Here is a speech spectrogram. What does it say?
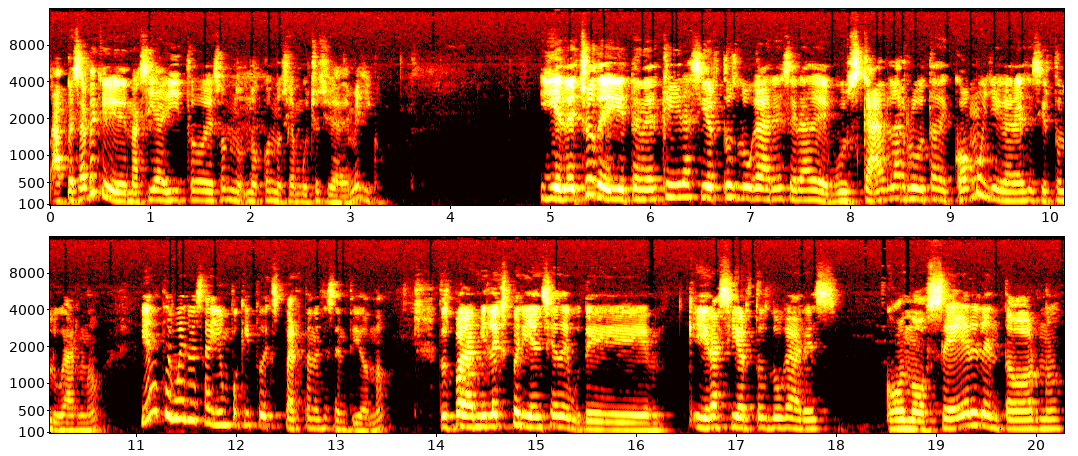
a pesar de que nací ahí y todo eso, no, no conocía mucho Ciudad de México. Y el hecho de tener que ir a ciertos lugares era de buscar la ruta de cómo llegar a ese cierto lugar, ¿no? Y ya te vuelves ahí un poquito experta en ese sentido, ¿no? Entonces, para mí la experiencia de, ir a ciertos lugares, conocer el entorno,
